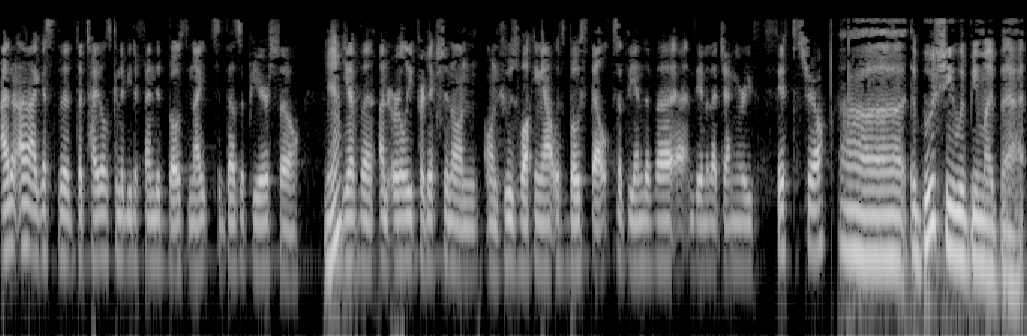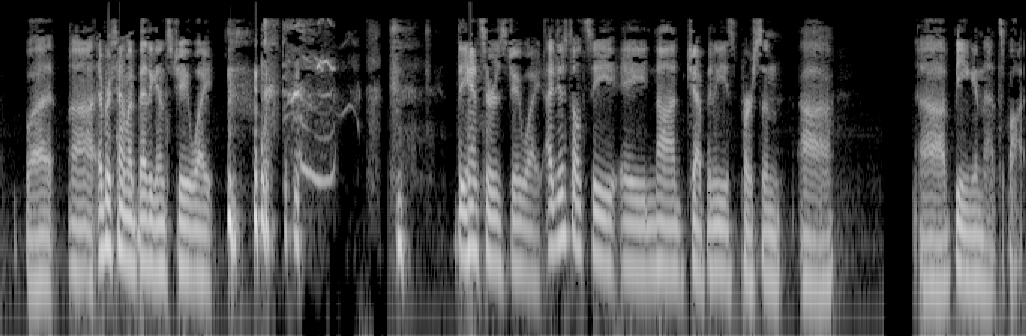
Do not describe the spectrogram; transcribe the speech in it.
I don't I guess the the title is going to be defended both nights. It does appear so. Yeah. You have a, an early prediction on on who's walking out with both belts at the end of uh, at the end of that January fifth show. Uh, Ibushi would be my bet, but uh, every time I bet against Jay White. the answer is Jay White. I just don't see a non-Japanese person uh, uh, being in that spot.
